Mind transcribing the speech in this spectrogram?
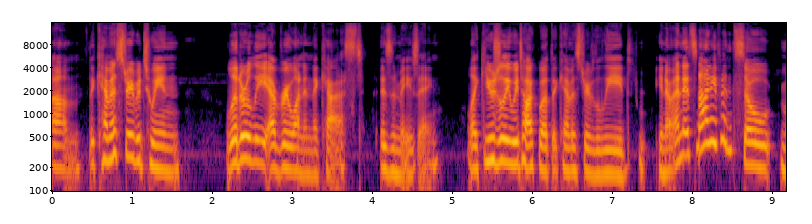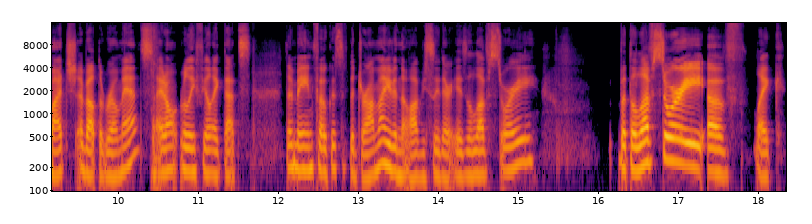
Um, the chemistry between literally everyone in the cast is amazing. Like usually we talk about the chemistry of the lead, you know, and it's not even so much about the romance. I don't really feel like that's the main focus of the drama, even though obviously there is a love story. But the love story of like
